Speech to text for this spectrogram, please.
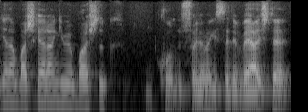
gelen başka herhangi bir başlık söylemek istediğin veya işte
